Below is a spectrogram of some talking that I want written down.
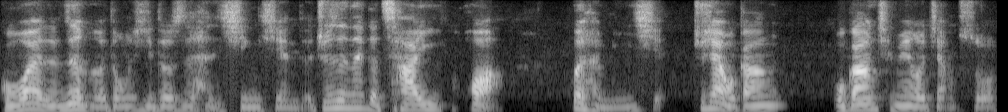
国外的任何东西都是很新鲜的，就是那个差异化会很明显。就像我刚刚我刚刚前面有讲说，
